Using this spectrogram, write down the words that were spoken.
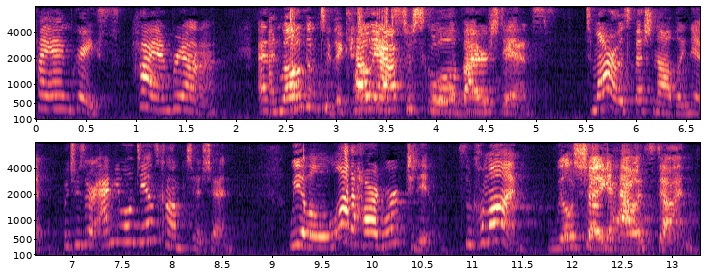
Hi, I'm Grace. Hi, I'm Briana. And, welcome, to the Kelly Oster School of Irish Dance. Tomorrow is Fashionable New. which is our annual dance competition. We have a lot of hard work to do. So come on. We'll show you how it's done.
